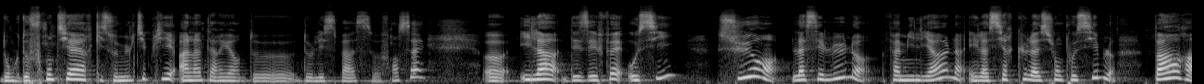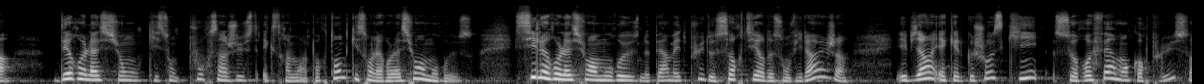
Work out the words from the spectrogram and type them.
donc de frontières qui se multiplient à l'intérieur de, l'espace français, euh, il a des effets aussi sur la cellule familiale et la circulation possible par des relations qui sont pour Saint-Just extrêmement importantes, qui sont les relations amoureuses. Si les relations amoureuses ne permettent plus de sortir de son village, eh bien, il y a quelque chose qui se referme encore plus.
